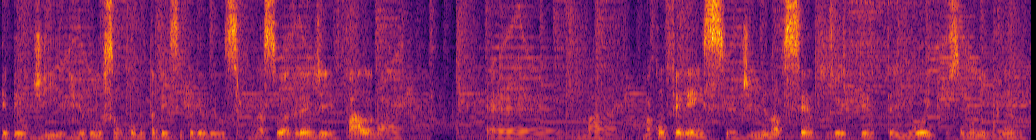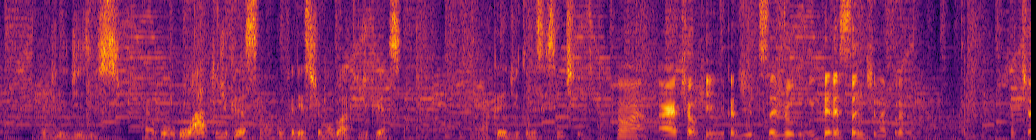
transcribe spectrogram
rebeldia, de revolução, como também cita Deleuze na sua grande fala na é, uma, uma conferência de 1988, se eu não me engano, onde ele diz isso. É, o, o, ato de criação, a conferência chama o ato de criação. Eu acredito nesse sentido. Então a arte é o que acredito seja o interessante, né, para te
